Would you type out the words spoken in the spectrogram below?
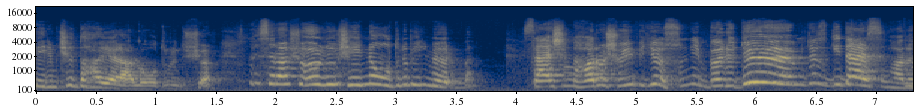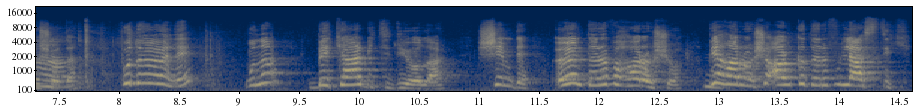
benim için daha yararlı olduğunu düşünüyorum. Mesela şu ördüğüm şeyin ne olduğunu bilmiyorum ben. Sen şimdi haroşoyu biliyorsun değil mi? Böyle dümdüz gidersin haroşoda. Bu da öyle. Buna bekar biti diyorlar. Şimdi ön tarafı haroşo. Bir haroşo arka tarafı lastik.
